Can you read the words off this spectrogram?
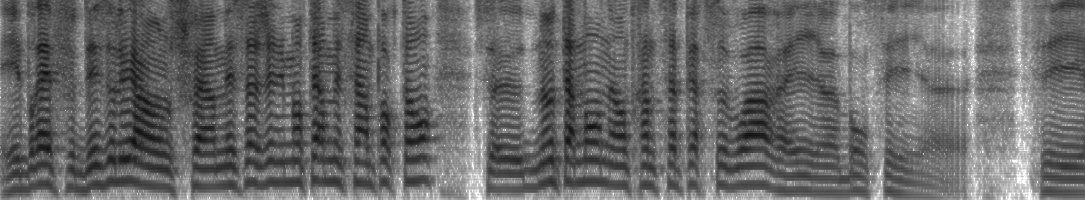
Et bref, désolé, hein, je fais un message alimentaire, mais c'est important. Notamment, on est en train de s'apercevoir, et euh, bon, c'est euh, c'est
